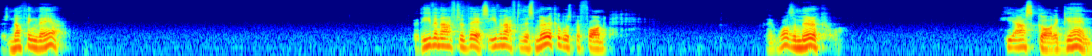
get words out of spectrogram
There's nothing there. But even after this, even after this miracle was performed, and it was a miracle, he asked God again.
